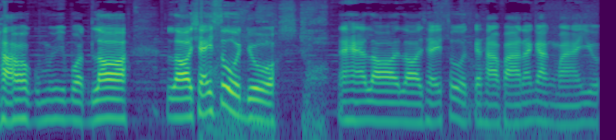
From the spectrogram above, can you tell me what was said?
พาบอกกูมีบทรอ รอใช้สูตรอยู่นะฮะรอรอใช้สูตรกระทาฟ้าหน้ากางไม้อยู่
